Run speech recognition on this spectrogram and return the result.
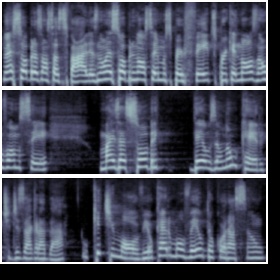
não é sobre as nossas falhas, não é sobre nós sermos perfeitos, porque nós não vamos ser. Mas é sobre, Deus, eu não quero te desagradar. O que te move? Eu quero mover o teu coração.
